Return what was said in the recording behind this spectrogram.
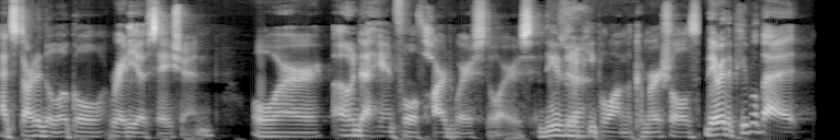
had started the local radio station or owned a handful of hardware stores. And these were yeah. the people on the commercials. They were the people that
